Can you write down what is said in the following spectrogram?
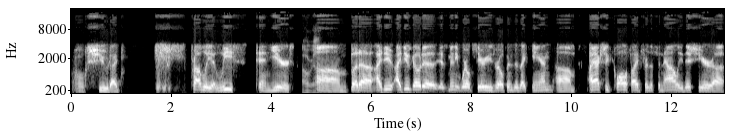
oh shoot, I probably at least ten years. oh really? Um, but uh, I do I do go to as many World Series ropings as I can. Um, I actually qualified for the finale this year uh,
